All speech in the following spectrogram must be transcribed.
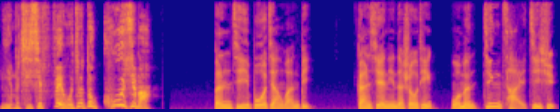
你们这些废物就都哭去吧！本集播讲完毕，感谢您的收听，我们精彩继续。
